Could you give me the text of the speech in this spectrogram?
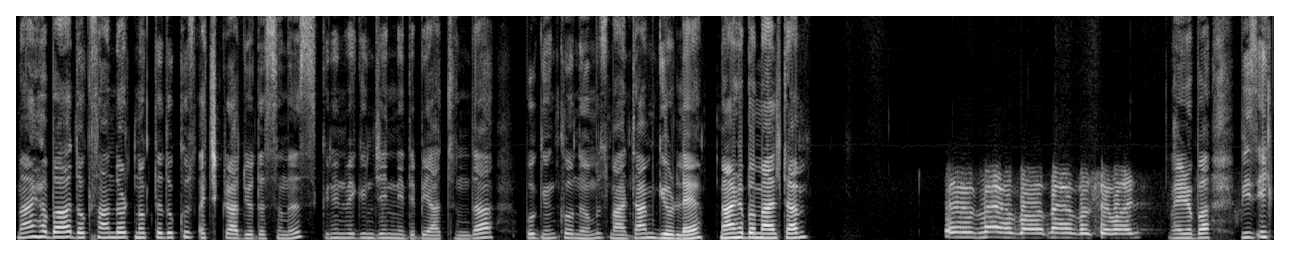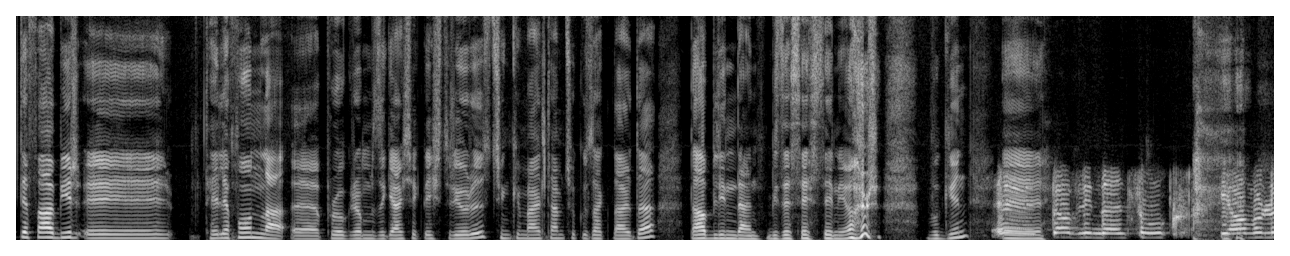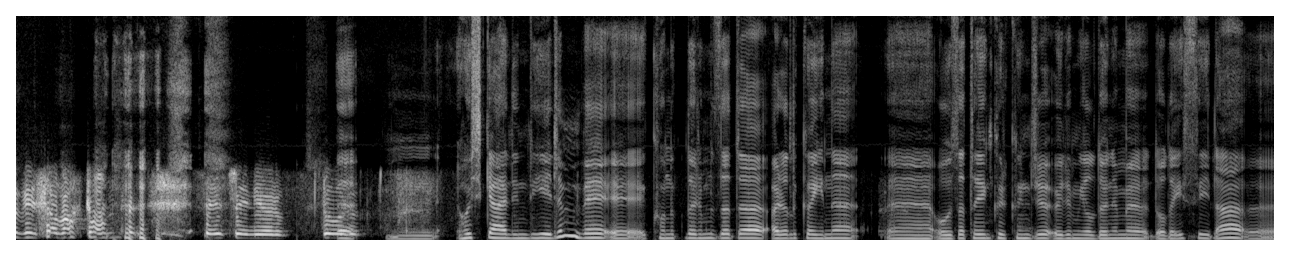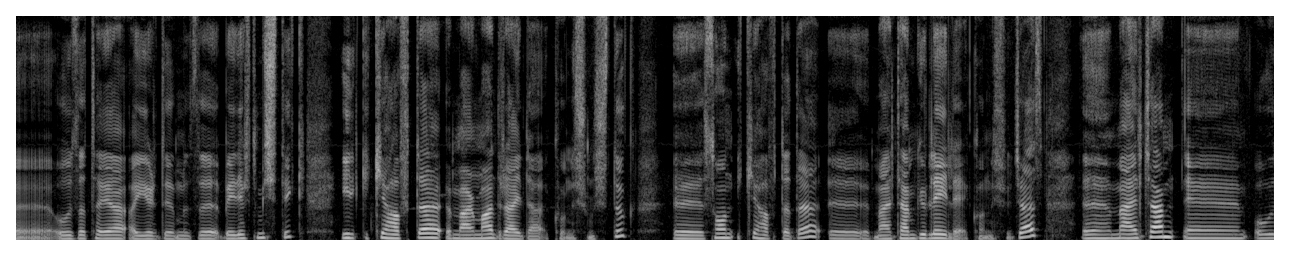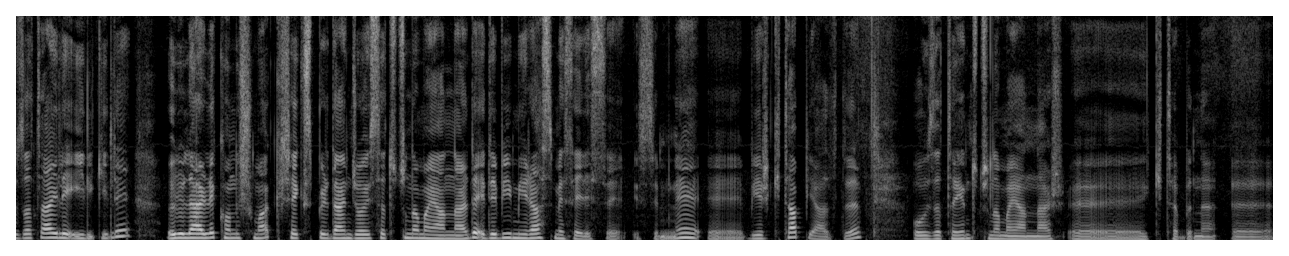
Merhaba, 94.9 Açık Radyo'dasınız. Günün ve Güncel'in edebiyatında bugün konuğumuz Meltem Gürle. Merhaba Meltem. Ee, merhaba, merhaba Seval. Merhaba. Biz ilk defa bir e, telefonla e, programımızı gerçekleştiriyoruz. Çünkü Meltem çok uzaklarda Dublin'den bize sesleniyor bugün. Evet, ee, Dublin'den soğuk, yağmurlu bir sabahtan sesleniyorum. Doğru. E, hoş geldin diyelim ve e, konuklarımıza da Aralık ayını e, Oğuz Atay'ın 40. ölüm yıl dönümü dolayısıyla e, Oğuz Atay'a ayırdığımızı belirtmiştik. İlk iki hafta Ömer Madra ile konuşmuştuk. E, son iki haftada e, Meltem Gürle ile konuşacağız. E, Meltem e, Oğuz Atay ile ilgili Ölülerle Konuşmak, Shakespeare'den Joyce'a tutunamayanlarda Edebi Miras Meselesi isimli e, bir kitap yazdı. Oğuz Atay'ın Tutunamayanlar e, kitabını e,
